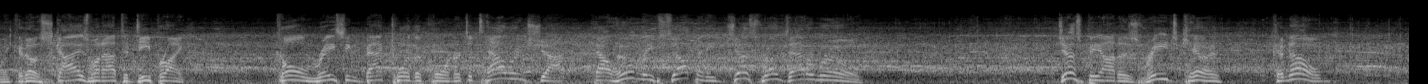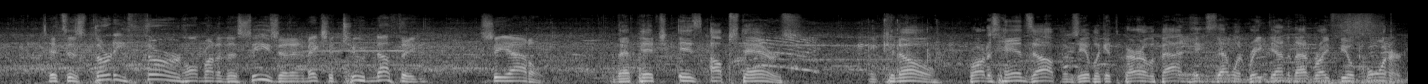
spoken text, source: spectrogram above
And Cano skies one out to deep right. Kole racing back toward the corner. It's a towering shot. Calhoun leaps up and he just runs out of room. Just beyond his reach, Cano hits his 33rd home run of the season and makes it 2-0, Seattle. That pitch is upstairs. And Cano brought his hands up and was able to get the barrel of the bat and hits that one right down to that right field corner.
